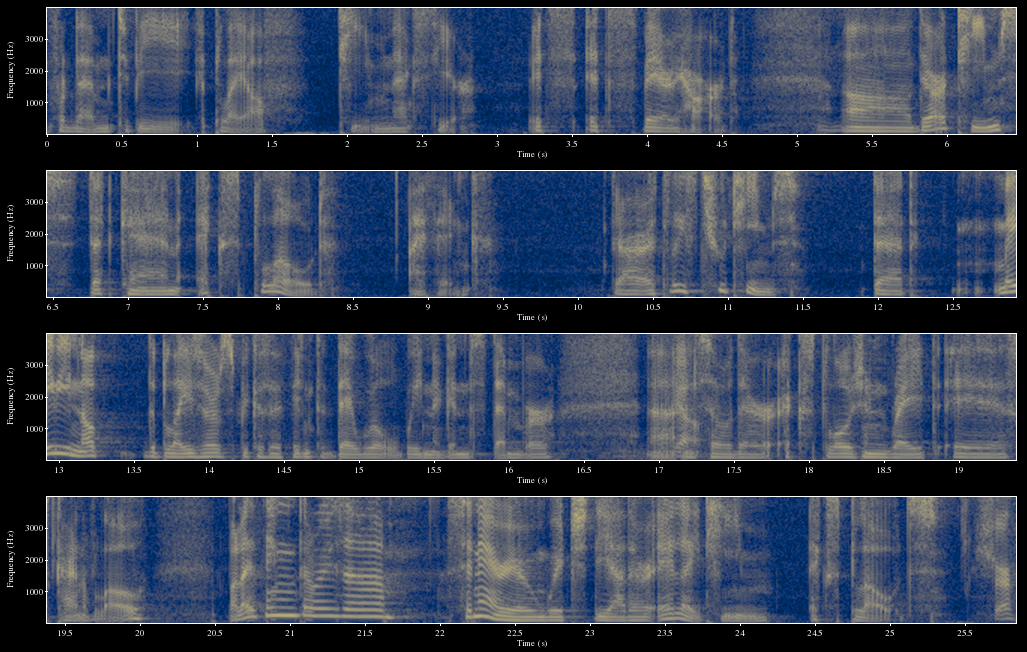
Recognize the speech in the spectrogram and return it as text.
for them to be a playoff team next year. It's it's very hard. Uh, there are teams that can explode. I think there are at least two teams that maybe not the Blazers because I think that they will win against Denver, uh, Yeah. and so their explosion rate is kind of low. But I think there is a scenario in which the other LA team explodes, Sure.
